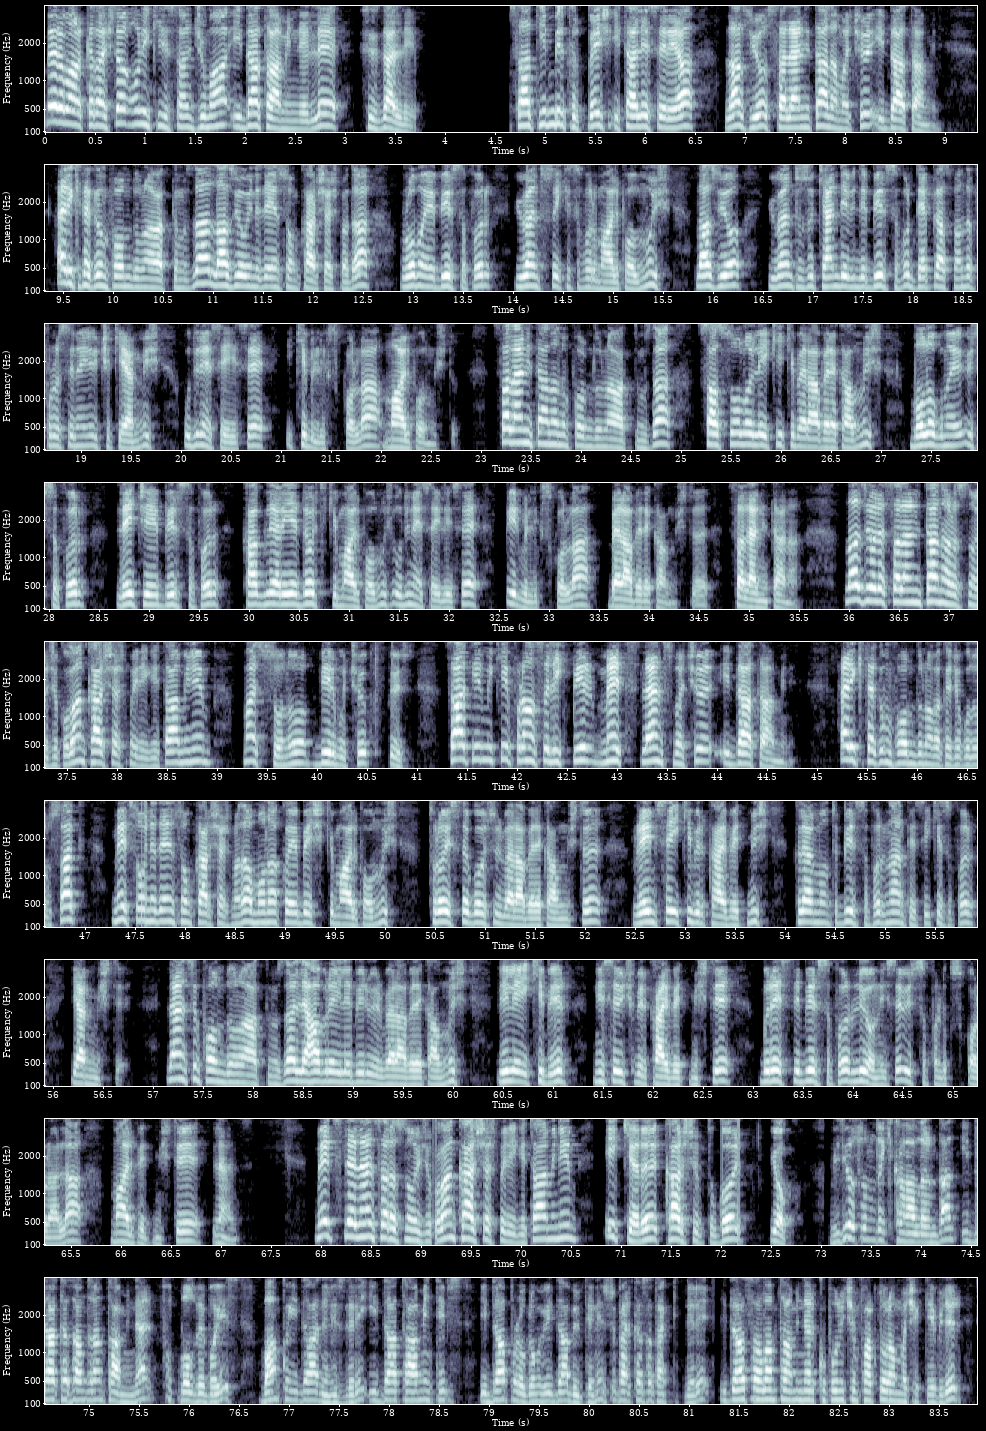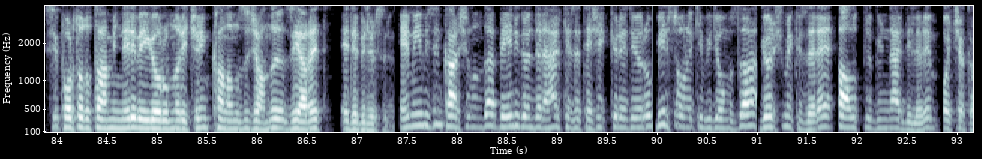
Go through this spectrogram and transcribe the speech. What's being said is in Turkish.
Merhaba arkadaşlar 12 Nisan Cuma iddia tahminleriyle sizlerleyim. Saat 21.45 İtalya Serie A Lazio Salernitana maçı iddia tahmini. Her iki takım form durumuna baktığımızda Lazio oynadığı en son karşılaşmada Roma'ya 1-0, Juventus'a 2-0 mağlup olmuş. Lazio Juventus'u kendi evinde 1-0, deplasmanda Frosinone 3-2 yenmiş. Udinese'ye ise 2-1'lik skorla mağlup olmuştu. Salernitana'nın form durumuna baktığımızda Sassuolo ile 2-2 berabere kalmış. Bologna'ya 3-0, Lecce'ye 1-0, Cagliari'ye 4-2 mağlup olmuş. Udinese ile ise 1-1'lik skorla berabere kalmıştı Salernitana. Lazio ile Salernitana arasında olacak olan karşılaşma ile ilgili tahminim maç sonu 1.5 üst. Saat 22 Fransa Lig 1 Metz Lens maçı iddia tahmini. Her iki takımın form bakacak olursak Metz oynadığı en son karşılaşmada Monaco'ya 5-2 mağlup olmuş. Troyes'te golsüz berabere kalmıştı. Reims'e 2-1 kaybetmiş. Clermont'u 1-0, Nantes'i 2-0 yenmişti. Lens'in form durumuna baktığımızda Le Havre ile 1-1 berabere kalmış. Lille 2-1, Nice 3-1 kaybetmişti. Brest'i 1-0, Lyon ise 3-0'lık skorlarla mağlup etmişti Lens. Metz ile Lens arasında oynayacak olan karşılaşma ilgili tahminim ilk yarı karşılıklı gol yok. Video sonundaki kanallarından iddia kazandıran tahminler, futbol ve bahis, banko iddia analizleri, iddia tahmin tips, iddia programı ve iddia bülteni, süper kasa taktikleri, iddia sağlam tahminler kupon için farklı oran maç ekleyebilir, spor toto tahminleri ve yorumlar için kanalımızı canlı ziyaret edebilirsiniz. Emeğimizin karşılığında beğeni gönderen herkese teşekkür ediyorum. Bir sonraki videomuzda görüşmek üzere. Sağlıklı günler dilerim. Hoşçakalın.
